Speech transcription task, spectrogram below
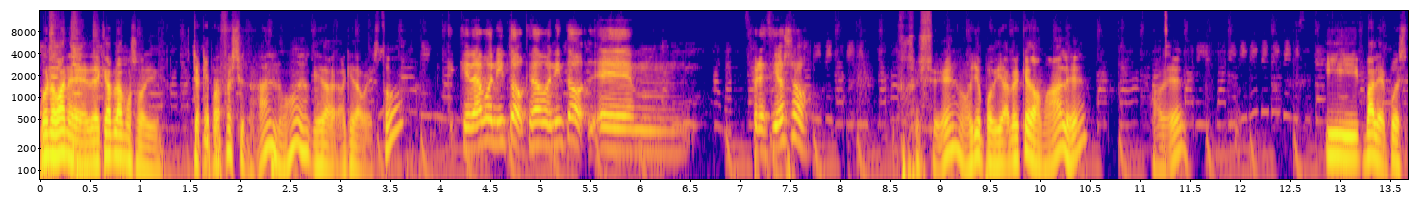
Bueno, Vane, ¿de qué hablamos hoy? Hostia, qué profesional, ¿no? ¿Ha quedado- ha quedado esto? Que- Queda bonito, queda bonito. Em, precioso. Sí, sí. Oye, podía haber quedado mal, ¿eh? A ver. Y vale, pues,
